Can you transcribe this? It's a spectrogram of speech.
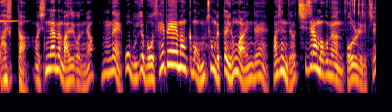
맛있다. 어, 신라면 맛이거든요. 근데 어, 뭐 이게 뭐세 배만큼 엄청 맵다 이런 건 아닌데 맛있는데요? 치즈랑 먹으면 어울리겠지?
